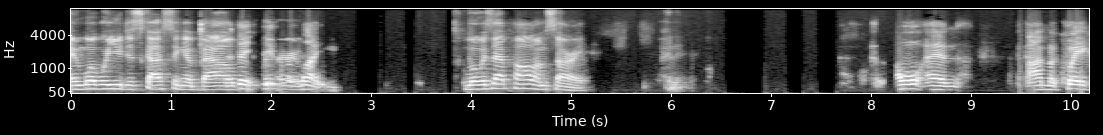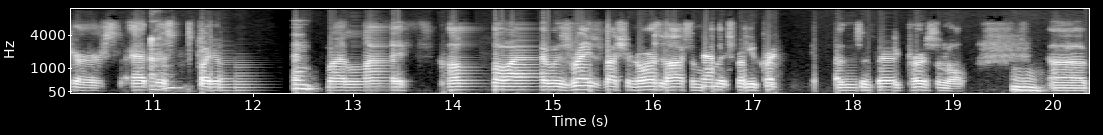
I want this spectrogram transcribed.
And what were you discussing about? they see light. What was that, Paul? I'm sorry. Oh, and I'm a Quaker at this point in my life. Although I was raised Russian Orthodox and families from Ukraine, this is very personal. Mm. Uh,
